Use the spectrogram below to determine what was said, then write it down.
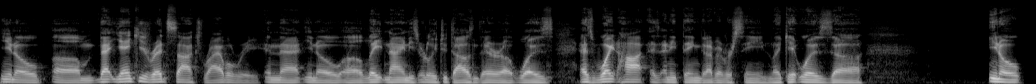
You know, um, that Yankees Red Sox rivalry in that you know uh, late '90s, early 2000s era was as white hot as anything that I've ever seen. Like it was, uh, you know,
